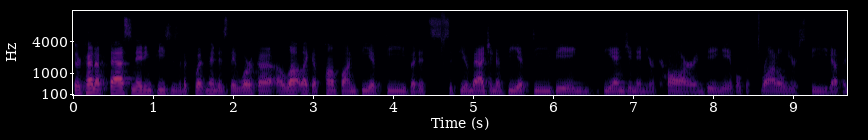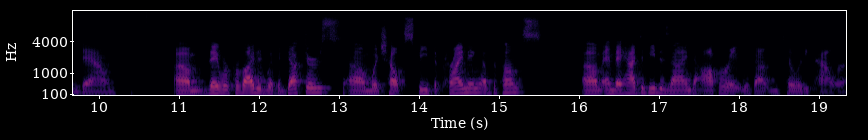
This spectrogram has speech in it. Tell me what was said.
they're kind of fascinating pieces of equipment as they work a, a, lot like a pump on VFD, but it's if you imagine a VFD being the engine in your car and being able to throttle your speed up and down. Um, they were provided with eductors, um, which help speed the priming of the pumps, um, and they had to be designed to operate without utility power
